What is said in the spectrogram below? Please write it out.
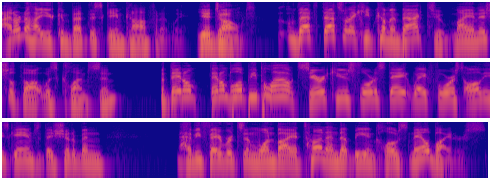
I don't know how you can bet this game confidently. You don't. That's that's what I keep coming back to. My initial thought was Clemson, but they don't they don't blow people out. Syracuse, Florida State, Wake Forest, all these games that they should have been heavy favorites and won by a ton end up being close nail biters.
